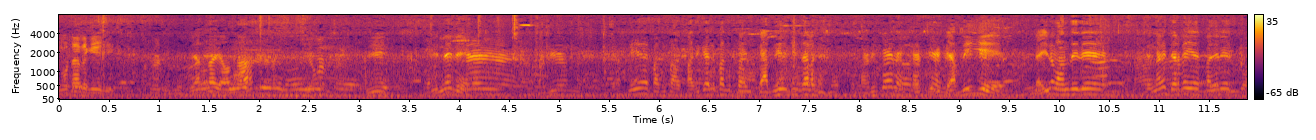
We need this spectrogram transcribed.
నూట కేజీ ఎంత ఉందా ఎన్నది పది పది పది పది పెద్ద తీసుకోవాలి పెద్ద ఇయ్యి అయిన వంద ఇది చిన్నగా ఇరవై పది వేసుకో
